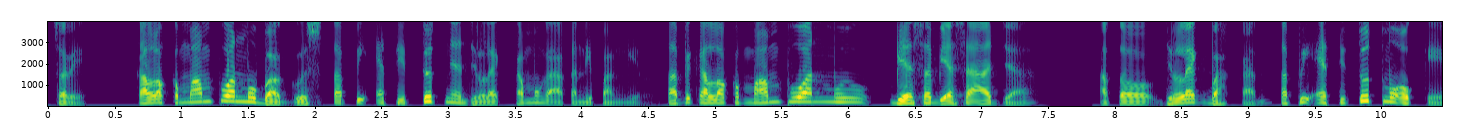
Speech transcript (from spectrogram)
sorry kalau kemampuanmu bagus tapi attitude-nya jelek kamu nggak akan dipanggil. Tapi kalau kemampuanmu biasa-biasa aja atau jelek bahkan tapi attitude-mu oke okay,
